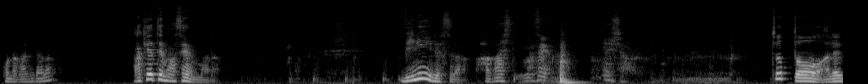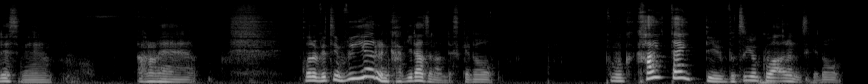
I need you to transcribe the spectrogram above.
こんな感じかな？開けてませんまだ。ビニールすら剥がしていません。よいしょ。ちょっとあれですね。あのねこれ別に VR に限らずなんですけど僕買いたいっていう物欲はあるんですけど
